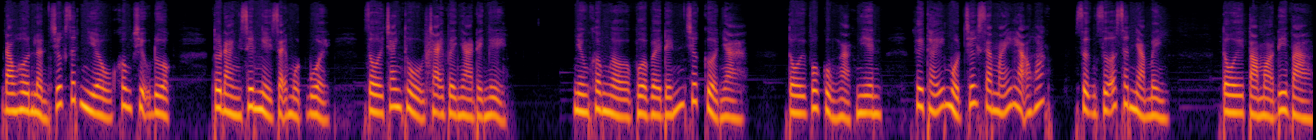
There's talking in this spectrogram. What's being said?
đau hơn lần trước rất nhiều, không chịu được. Tôi đành xin nghỉ dạy một buổi, rồi tranh thủ chạy về nhà để nghỉ. Nhưng không ngờ vừa về đến trước cửa nhà, tôi vô cùng ngạc nhiên khi thấy một chiếc xe máy lạ hoắc dựng giữa sân nhà mình. Tôi tò mò đi vào,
